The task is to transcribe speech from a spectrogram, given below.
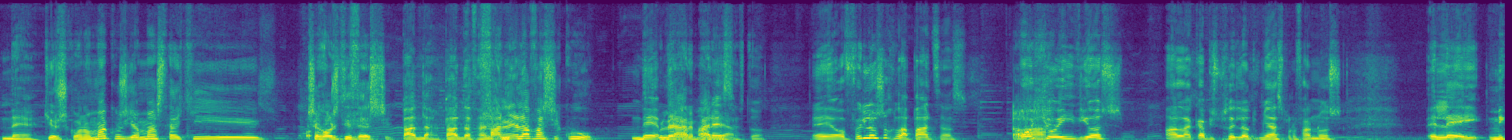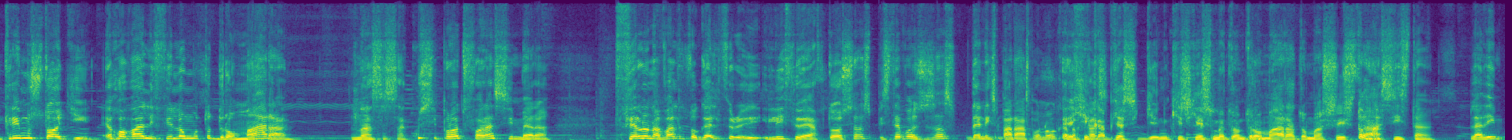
Ναι. ο κύριος Οικονομάκο για μας θα έχει ξεχωριστή θέση. Πάντα, πάντα θα είναι. Φανέλα βασικού. Ναι, που μπράβο, λέγανε μ' αρέσει παλιά. αυτό. Ε, ο φίλος ο Χλαπάτσας, όχι ο ίδιος, αλλά κάποιος που θέλει να του μοιάσει προφανώς, ε, λέει: Μικρή μου στόκη, έχω βάλει φίλο μου τον Τρομάρα να σας ακούσει πρώτη φορά σήμερα. Θέλω να βάλετε τον καλύτερο ηλίθιο εαυτό σας. Πιστεύω σε εσάς δεν έχεις παράπονο. Έχει Καταρχάς, κάποια συγγενική σχέση με τον τρομάρα, το μασίστα; Το μασίστα. Δηλαδή,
